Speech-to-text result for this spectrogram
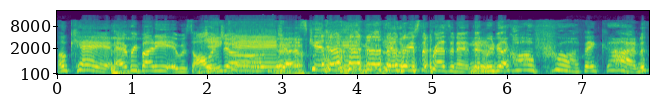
"Okay, everybody, it was all a JK. joke. Just kidding. Hillary's the president." And then we'd be like, "Oh, phew, thank God."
